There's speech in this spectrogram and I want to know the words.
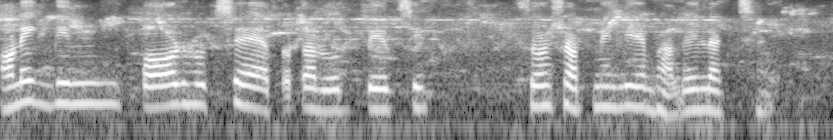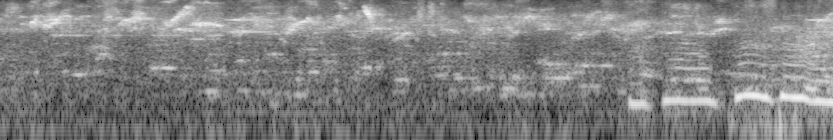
অনেক দিন পর হচ্ছে এতটা রোদ পেয়েছি। তো সব মিলিয়ে ভালোই লাগছে। হুম হুম হুম।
